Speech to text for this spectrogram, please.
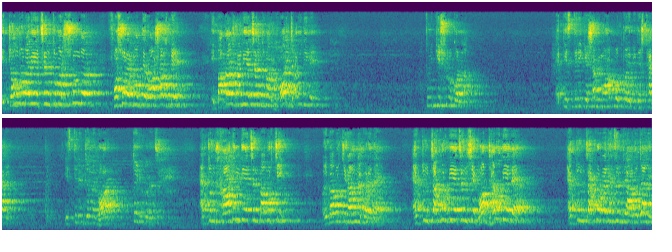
এই চন্দ্র বানিয়েছেন তোমার সুন্দর ফসলের মধ্যে রস আসবে। এই বাতাস বানিয়েছেন তোমার ঘর ঝাড়ু দিবে। তুমি কি শুরু করলাম এক স্ত্রীকে স্বামী মহাব্বত করে বিদেশ থাকে। স্ত্রীর জন্য ঘর তৈরি করেছে। একজন খাদিম দিয়েছেন বাবুর্চি। ওই বাবুর্চি রান্না করে দেয়। একজন চাকর দিয়েছেন, সে ঘর ঝাড়ু দিয়ে দেয়। একজন চাকর রেখেছেন যে আলো জ্বালে।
